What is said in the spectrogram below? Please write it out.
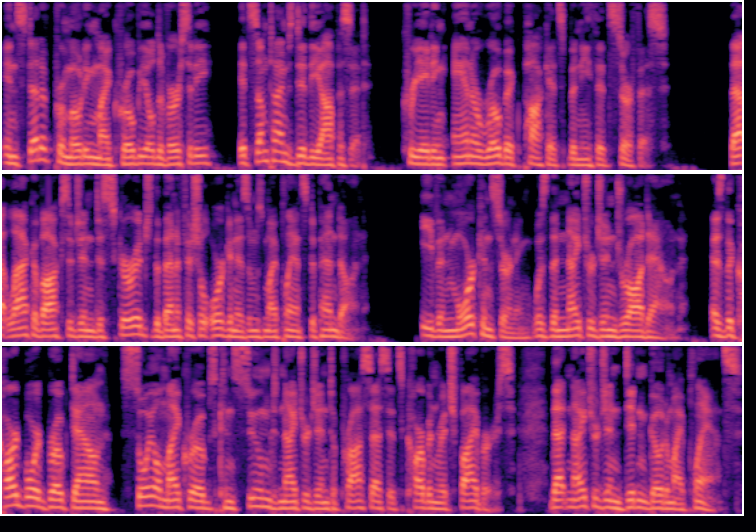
Instead of promoting microbial diversity, it sometimes did the opposite, creating anaerobic pockets beneath its surface. That lack of oxygen discouraged the beneficial organisms my plants depend on. Even more concerning was the nitrogen drawdown. As the cardboard broke down, soil microbes consumed nitrogen to process its carbon-rich fibers. That nitrogen didn't go to my plants.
